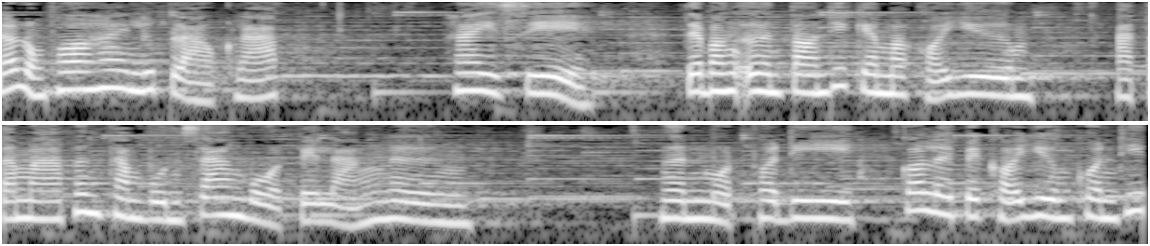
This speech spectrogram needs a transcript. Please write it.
ล้วหลวงพ่อให้หรือเปล่าครับ ให้สิ แต่บังเอิญตอนที่แกมาขอยืม อาตมาเพิ่งทำบุญสร้างโบสถ์ไปหลังหนึ่ง เงินหมดพอดีก็เลยไปขอยืมคนที่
